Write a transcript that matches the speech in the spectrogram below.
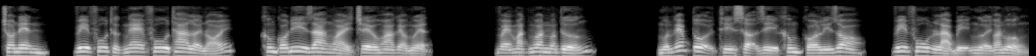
Cho nên, vi phu thực nghe phu tha lời nói, không có đi ra ngoài trêu hoa gẹo nguyệt. Vẻ mặt ngoan ngoan tướng. Muốn ghép tội thì sợ gì không có lý do, vi phu là bị người hoan uổng.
